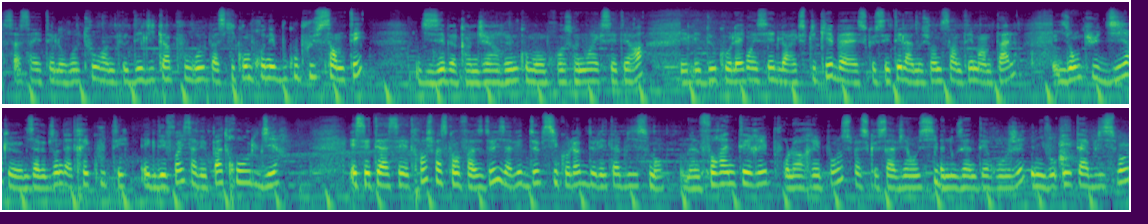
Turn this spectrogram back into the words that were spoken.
Ça, ça a été le retour un peu délicat pour eux parce qu'ils comprenaient beaucoup plus santé. Ils disaient ben, quand j'ai un rhume, comment on prend soin de moi, etc. Et les deux collègues ont essayé de leur expliquer ben, ce que c'était la notion de santé mentale. Ils ont pu dire qu'ils avaient besoin d'être écoutés et que des fois ils savaient pas trop où le dire. Et c'était assez étrange parce qu'en face d'eux, ils avaient deux psychologues de l'établissement. On a un fort intérêt pour leurs réponses parce que ça vient aussi nous interroger au niveau établissement.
